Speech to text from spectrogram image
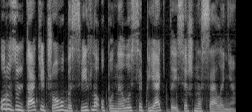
у результаті чого без світла опинилося 5 тисяч населення.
